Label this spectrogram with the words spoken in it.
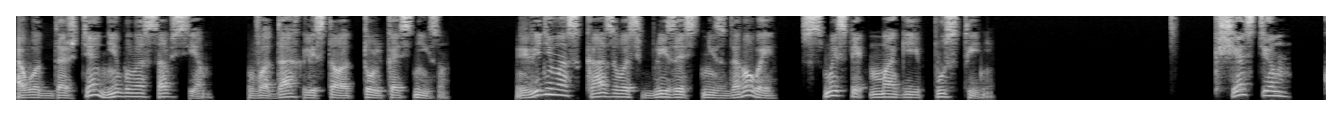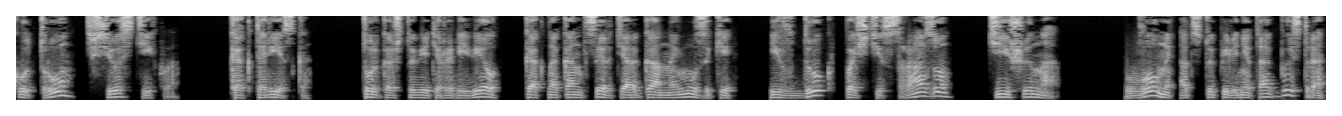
А вот дождя не было совсем. Вода хлестала только снизу. Видимо, сказывалась близость нездоровой, в смысле магии пустыни. К счастью, к утру все стихло. Как-то резко. Только что ветер ревел, как на концерте органной музыки, и вдруг почти сразу тишина. Волны отступили не так быстро,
